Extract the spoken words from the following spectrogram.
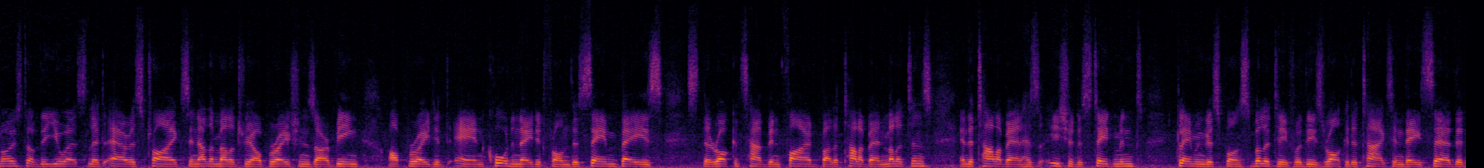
Most of the U.S.-led airstrikes and other military operations are being operated and coordinated from the same base. The rockets have been fired by the Taliban militants, and the Taliban has issued a statement claiming responsibility for these rocket attacks, and they said that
